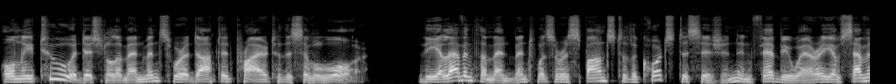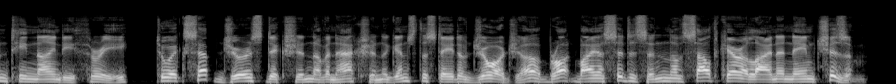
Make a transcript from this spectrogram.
Only two additional amendments were adopted prior to the Civil War. The Eleventh Amendment was a response to the court's decision in February of 1793 to accept jurisdiction of an action against the state of Georgia brought by a citizen of South Carolina named Chisholm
